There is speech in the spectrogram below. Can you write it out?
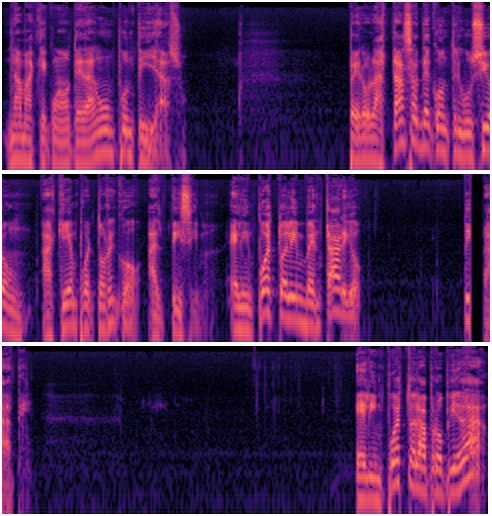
nada más que cuando te dan un puntillazo. Pero las tasas de contribución aquí en Puerto Rico, altísimas. El impuesto al inventario, pirate. El impuesto a la propiedad,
